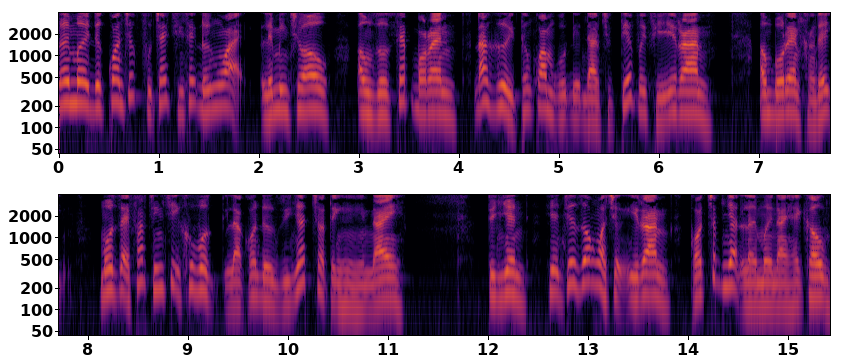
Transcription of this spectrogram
Lời mời được quan chức phụ trách chính sách đối ngoại Liên minh châu Âu, ông Joseph Borrell đã gửi thông qua một cuộc điện đàm trực tiếp với phía Iran. Ông Borrell khẳng định một giải pháp chính trị khu vực là con đường duy nhất cho tình hình hiện nay. Tuy nhiên, hiện chưa rõ Ngoại trưởng Iran có chấp nhận lời mời này hay không.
